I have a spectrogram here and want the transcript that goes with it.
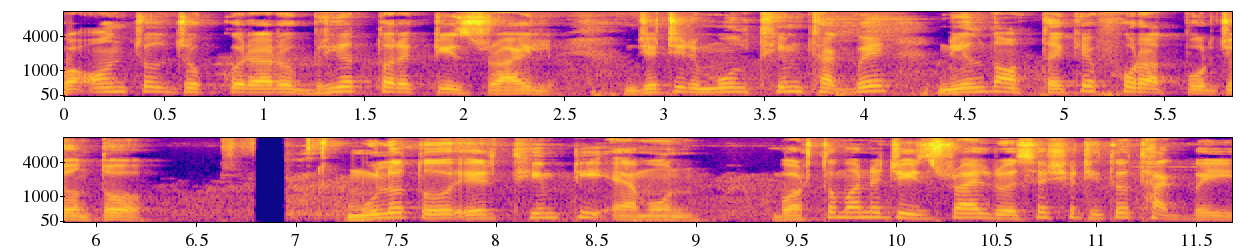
বা অঞ্চল যোগ করে আরও বৃহত্তর একটি ইসরায়েল, যেটির মূল থিম থাকবে নীলনদ থেকে ফোরাত পর্যন্ত। মূলত এর থিমটি এমন, বর্তমানে যে ইসরায়েল রয়েছে সেটি তো থাকবেই।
